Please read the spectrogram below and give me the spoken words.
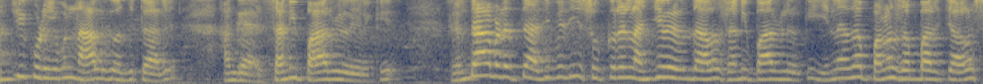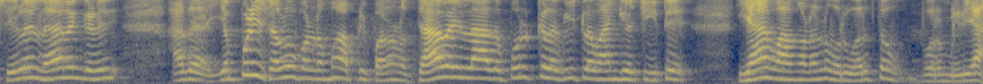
அஞ்சு கூடையவன் நாலுக்கு வந்துட்டார். அங்கே சனி பார்வையில் இருக்குது ரெண்டாம் இடத்து அதிபதி சுக்கிரன் அஞ்சில் இருந்தாலும் சனி பார்வையில் இருக்குது என்னதான் பணம் சம்பாதிச்சாலும் சில நேரங்களில் அதை எப்படி செலவு பண்ணணுமோ அப்படி பண்ணணும். தேவையில்லாத பொருட்களை வீட்டில் வாங்கி வச்சுக்கிட்டு ஏன் வாங்கணும்னு ஒரு வருத்தம் வரும் இல்லையா?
